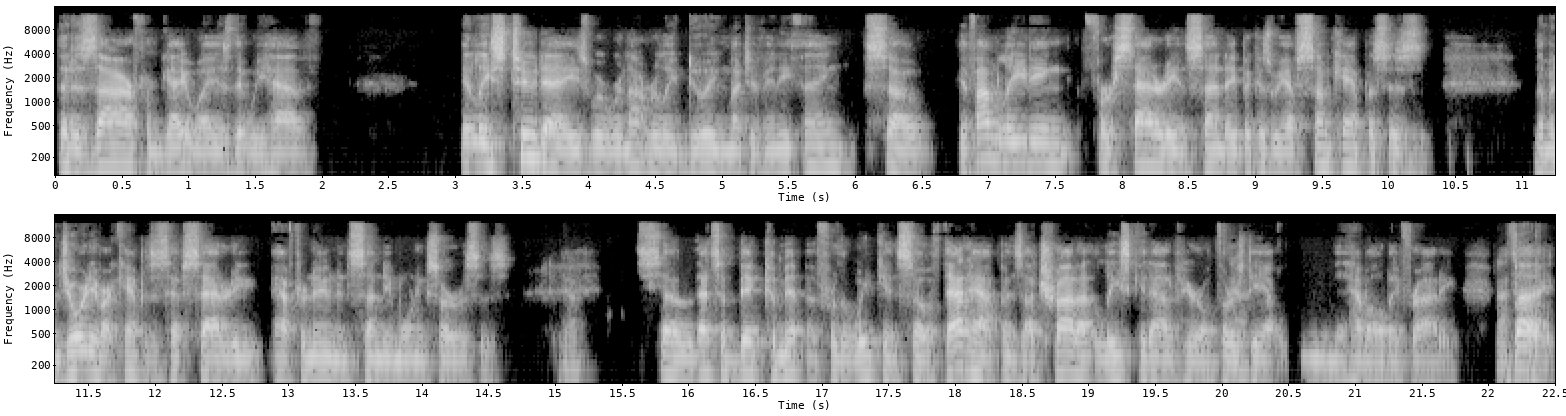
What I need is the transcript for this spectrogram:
the desire from Gateway is that we have at least two days where we're not really doing much of anything. So if I'm leading for Saturday and Sunday, because we have some campuses, the majority of our campuses have Saturday afternoon and Sunday morning services. Yeah. So that's a big commitment for the weekend. So if that happens, I try to at least get out of here on Thursday afternoon and then have all day Friday. That's but great.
